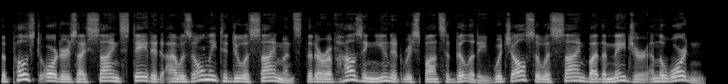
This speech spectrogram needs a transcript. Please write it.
the post orders I signed stated I was only to do assignments that are of housing unit responsibility, which also is signed by the major and the warden.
